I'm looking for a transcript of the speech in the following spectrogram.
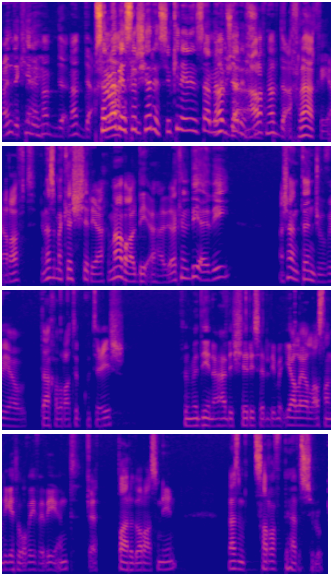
عندك هنا مبدا مبدأ بس أنا ما أبي. أصير شرس. يمكن الانسان ما هو مبدا شرس. عرفت مبدأ أخلاقي عرفت؟ لازم اكشر يا أخي. ما أبغى البيئة هذه. لكن البيئة ذي عشان تنجو فيها وتاخذ راتبك وتعيش في المدينة هذه الشرسة اللي يلا يلا أصلا لقيت الوظيفة ذي. أنت قاعد طارد وراء سنين. لازم تتصرف بهذا السلوك.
